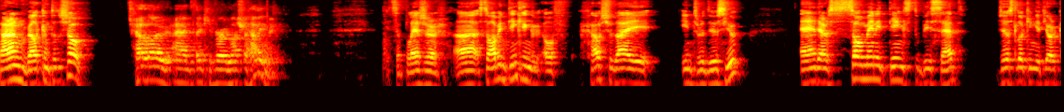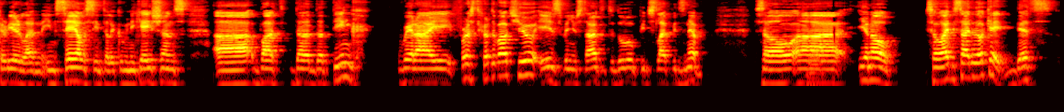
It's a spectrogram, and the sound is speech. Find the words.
Taran, welcome to the show. Hello, and thank you very much for having me. It's a pleasure. Uh, so I've been thinking of how should I introduce you, and there are so many things to be said. Just looking at your career and in sales, in telecommunications, uh, but the the thing where I first heard about you is when you started to do PitchLab with Zineb so uh, you know, so I decided, okay, that's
